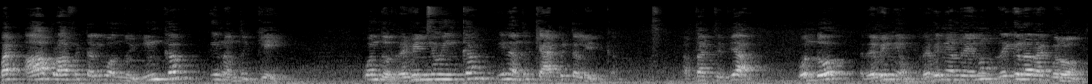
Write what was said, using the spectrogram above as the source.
ಬಟ್ ಆ ಪ್ರಾಫಿಟ್ ಅಲ್ಲಿ ಒಂದು ಇನ್ಕಮ್ ಇನ್ನೊಂದು ಗೇನ್ ಒಂದು ರೆವಿನ್ಯೂ ಇನ್ಕಮ್ ಇನ್ನೊಂದು ಕ್ಯಾಪಿಟಲ್ ಇನ್ಕಮ್ ಅರ್ಥ ಆಗ್ತಿದ್ಯಾ? ಒಂದು ರೆವಿನ್ಯೂ ರೆವಿನ್ಯೂ ಅಂದ್ರೆ ಏನು? ರೆಗ್ಯುಲರ್ ಆಗಿ ಬರುವಂತ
